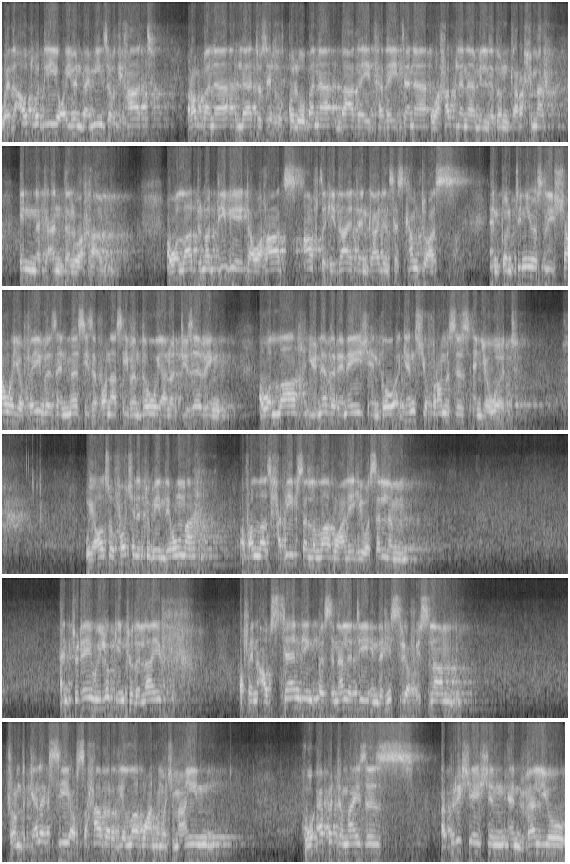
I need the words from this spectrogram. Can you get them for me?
whether outwardly or even by means of the heart. ربنا لا تزغ قلوبنا بعد إذ هديتنا وهب لنا من لدنك رحمة إنك أنت الوهاب O Allah, do not deviate our hearts after hidayat and guidance has come to us and continuously shower your favors and mercies upon us even though we are not deserving. O Allah, you never renege and go against your promises and your word. We are also fortunate to be in the ummah of Allah's Habib sallallahu alayhi wasallam. And today we look into the life of an outstanding personality in the history of Islam from the galaxy of Sahaba radiallahu anhum ajma'in who epitomizes appreciation and value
